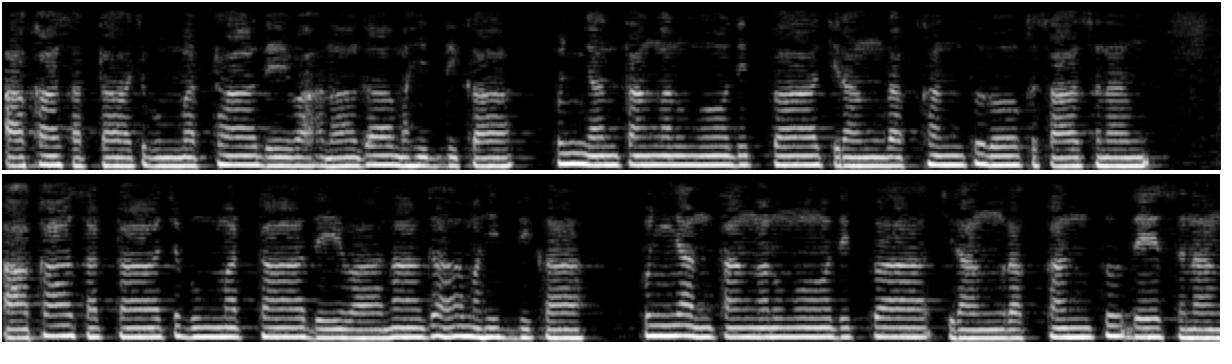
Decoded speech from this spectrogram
ආකාසත්තා ච බුම්මත්තා දේවා අනාගා මහිද්దికා පුඤ්ඤන්තං අනුමෝදිත්වා චිරං රක්ඛන්තු ලෝක සාසනං ආකාසත්තා ච බුම්මත්තා දේවා නාගා මහිද්దికා පුඤ්ඤන්තං අනුමෝදිත්වා චිරං රක්ඛන්තු දේශනං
